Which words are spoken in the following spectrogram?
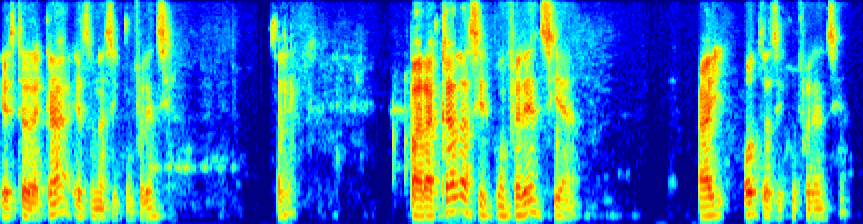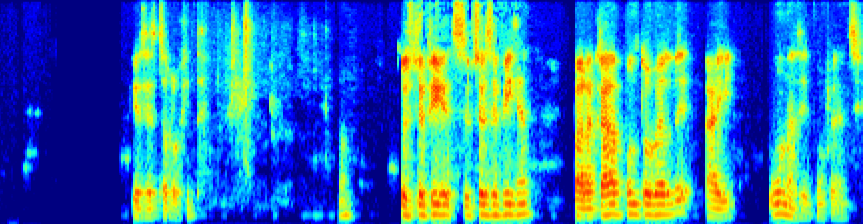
este de acá es una circunferencia. ¿Sale? Para cada circunferencia hay otra circunferencia, que es esta rojita. Entonces, si ustedes se fijan, para cada punto verde hay una circunferencia.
